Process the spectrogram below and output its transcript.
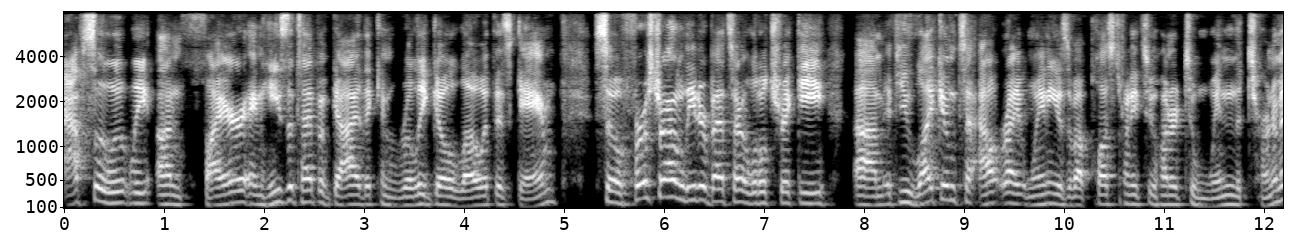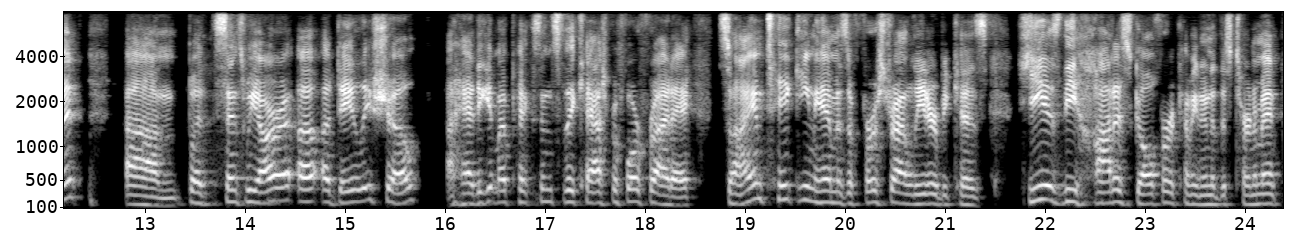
absolutely on fire, and he's the type of guy that can really go low at this game. So first round leader bets are a little tricky. Um, if you like him to outright win, he is about plus 2200 to win the tournament. Um, but since we are a, a daily show, I had to get my picks into the cash before Friday. So I am taking him as a first round leader because he is the hottest golfer coming into this tournament.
